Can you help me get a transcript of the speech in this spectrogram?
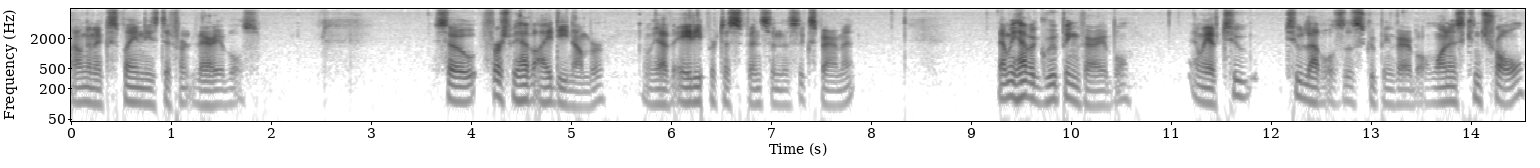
I'm going to explain these different variables. So first we have ID number. We have 80 participants in this experiment. Then we have a grouping variable, and we have two, two levels of this grouping variable. One is control.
